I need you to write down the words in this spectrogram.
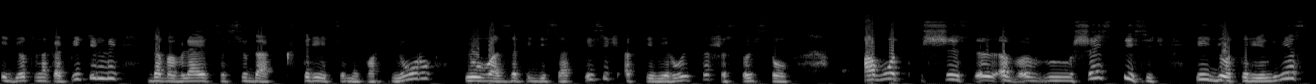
идет в накопительный, добавляется сюда к третьему партнеру, и у вас за 50 тысяч активируется шестой стол. А вот 6, 6 э, тысяч идет реинвест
